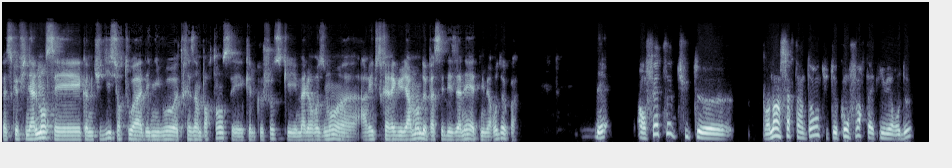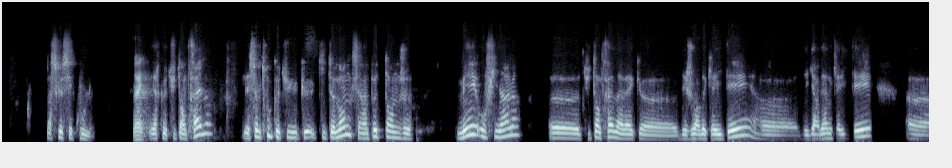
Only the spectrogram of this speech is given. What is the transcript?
Parce que finalement, c'est, comme tu dis, surtout à des niveaux très importants, c'est quelque chose qui malheureusement euh, arrive très régulièrement de passer des années à être numéro 2, quoi. Mais en fait, tu te, pendant un certain temps, tu te confortes à être numéro 2 parce que c'est cool. Ouais. C'est-à-dire que tu t'entraînes, les seuls trucs que tu, que- qui te manquent, c'est un peu de temps de jeu. Mais au final, euh, tu t'entraînes avec euh, des joueurs de qualité, euh, des gardiens de qualité, euh,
